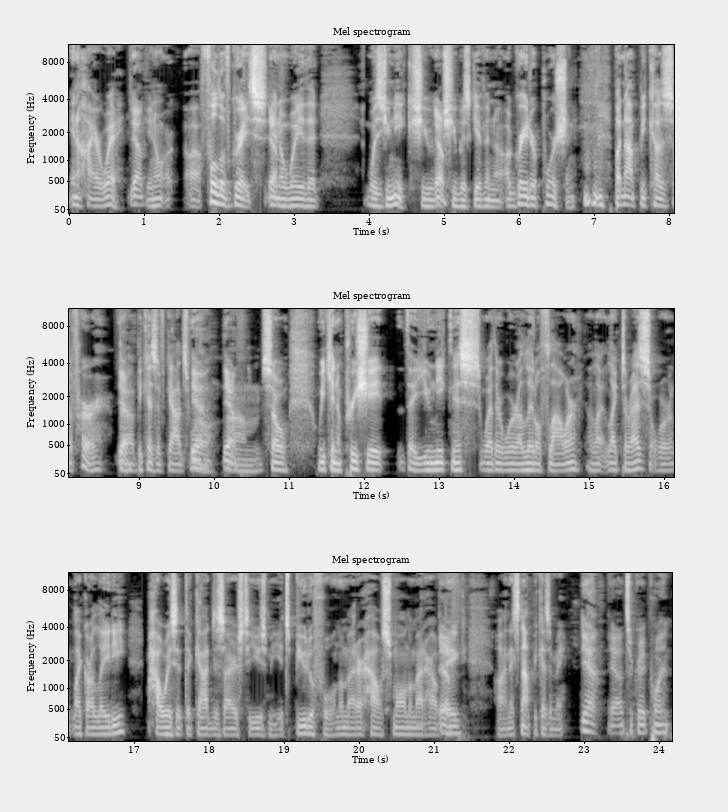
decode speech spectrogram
in a higher way. Yeah. you know, uh, full of grace Yeah. in a way that was unique. She Yeah. she was given a, a greater portion, but not because of her, Yeah. uh, because of God's Yeah. will. Yeah. Um, so we can appreciate the uniqueness, whether we're a little flower like, like Therese or like Our Lady. How is it that God desires to use me? It's beautiful, no matter how small, no matter how Yeah. big, uh, and it's not because of me. Yeah, yeah, that's a great point.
